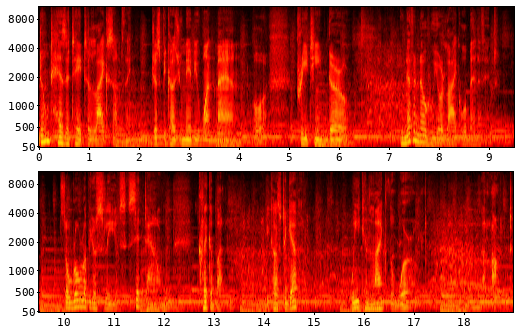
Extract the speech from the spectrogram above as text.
Don't hesitate to like something just because you may be one man or preteen girl. You never know who your like will benefit. So roll up your sleeves, sit down, click a button, because together we can like the world a lot.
